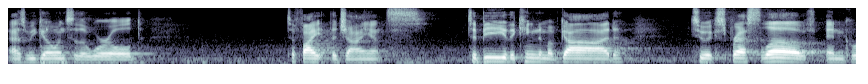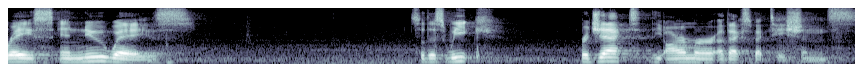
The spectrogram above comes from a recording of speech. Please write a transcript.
as we go into the world to fight the giants, to be the kingdom of God, to express love and grace in new ways. So this week, reject the armor of expectations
